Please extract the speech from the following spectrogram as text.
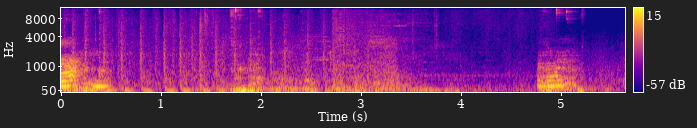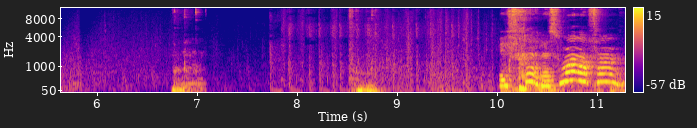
Ah, non. Mais frère, laisse-moi la fin.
